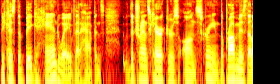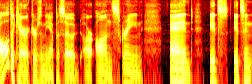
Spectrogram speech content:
because the big hand wave that happens, the trans characters on screen. The problem is that all the characters in the episode are on screen and it's it's a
